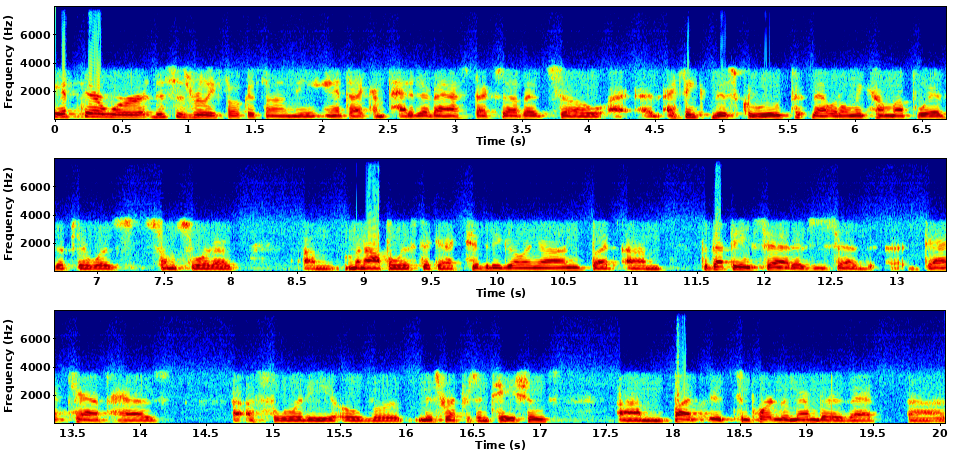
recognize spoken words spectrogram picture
if there were, this is really focused on the anti-competitive aspects of it. So I, I, think this group that would only come up with if there was some sort of um, monopolistic activity going on. But um, but that being said, as you said, uh, DATCP has authority over misrepresentations. Um, but it's important to remember that uh,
